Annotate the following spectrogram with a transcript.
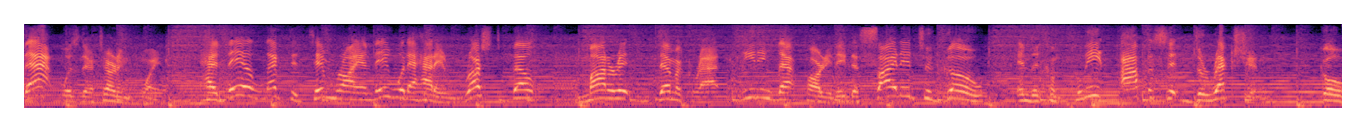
That was their turning point. Had they elected Tim Ryan, they would have had a Rust Belt moderate Democrat leading that party. They decided to go in the complete opposite direction, go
